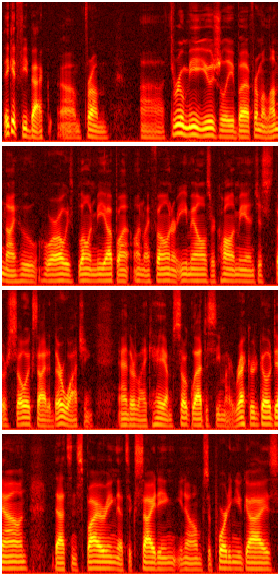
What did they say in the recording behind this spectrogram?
they get feedback um, from uh, through me usually, but from alumni who, who are always blowing me up on, on my phone or emails or calling me and just they're so excited. They're watching and they're like, hey, I'm so glad to see my record go down. That's inspiring. That's exciting. You know, I'm supporting you guys,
